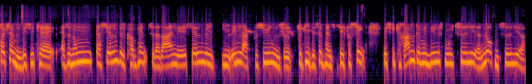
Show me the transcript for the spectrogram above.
For eksempel, hvis vi kan, altså nogen, der sjældent vil komme hen til deres egen læge, sjældent vil blive indlagt på sygehuset, fordi det simpelthen det er for sent. Hvis vi kan ramme dem en lille smule tidligere, nå dem tidligere.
